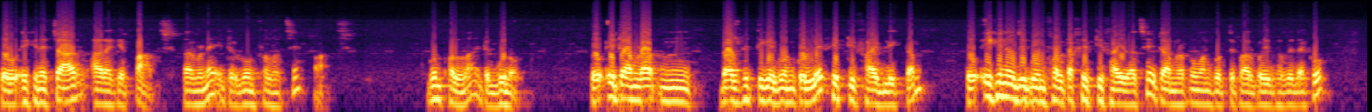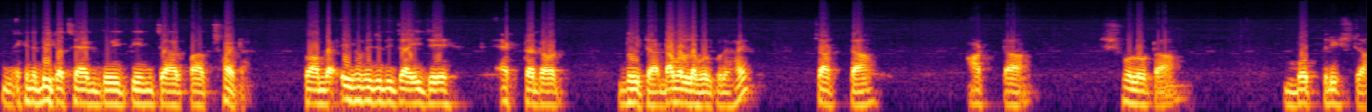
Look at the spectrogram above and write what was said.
তো এখানে চার আর একে পাঁচ, তার মানে এটার গুণফল হচ্ছে পাঁচ। গুণফল না, এটা গুণক। তো এটা আমরা দশ ভিত্তিকে গুণ করলে ফিফটি ফাইভ লিখতাম। তো এখানেও যে গুণফলটা ফিফটি ফাইভ আছে, এটা আমরা প্রমাণ করতে পারব এইভাবে, দেখো। এখানে বিট আছে এক, দুই, তিন, চার, পাঁচ, ছয়টা। তো আমরা এইভাবে যদি যাই যে একটা ডট দুইটা ডাবল ডাবল করে হয়, চারটা আটটা, ষোলোটা, বত্রিশটা,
